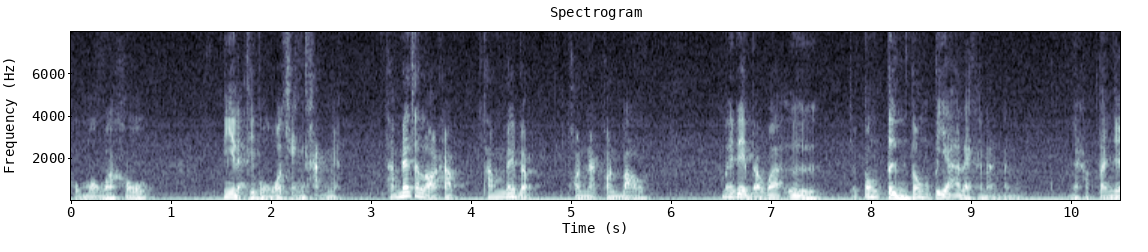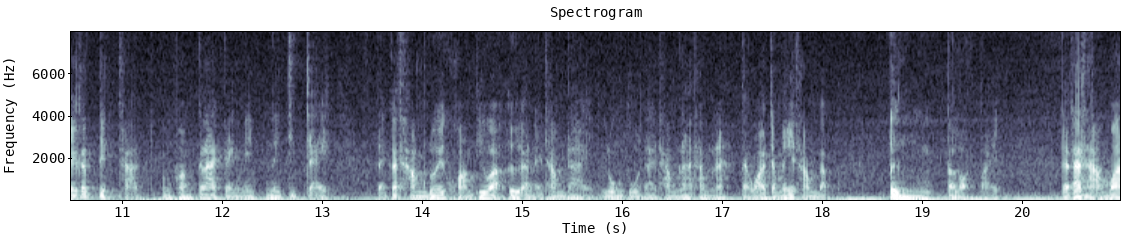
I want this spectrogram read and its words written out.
ผมมองว่าเขานี่แหละที่ผมว่าแข็งขันเนี่ยทำได้ตลอดครับทำได้แบบผ่อนหนักผ่อนเบา ไม่ได้แบบว่า เออ จะต้องตึงต้องเปี้ยอะไรขนาดนั้น นะครับแต่ใจก็ติดขาดความกล้าแกร่งในในจิตใจ แต่ก็ทำด้วยความที่ว่าเอออันไหนทำได้ ลงตัวได้ทำนะทำนะ แต่ว่าจะไม่ได้ทำแบบตึงตลอดไป แต่ถ้าถามว่า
